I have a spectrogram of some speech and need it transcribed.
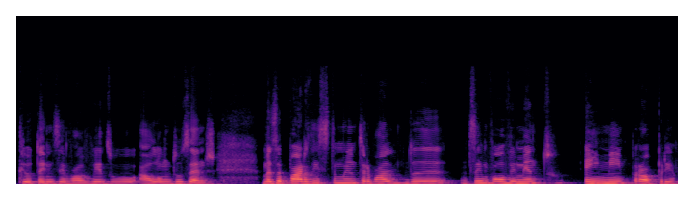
que eu tenho desenvolvido ao longo dos anos. Mas, a par disso, também um trabalho de desenvolvimento em mim própria.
